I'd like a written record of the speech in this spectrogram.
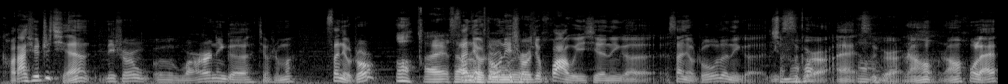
考大学之前，那时候呃玩那个叫什么三角洲，哦。哎，三角洲那时候就就画过一些那个三角洲的那个那四格，哎啊四格，然后然后后来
